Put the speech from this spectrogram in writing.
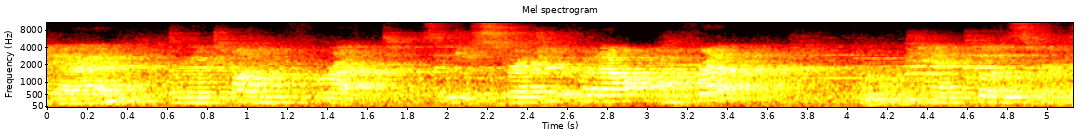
again. We're gonna tongue front. So just stretch your foot out in front and close first.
